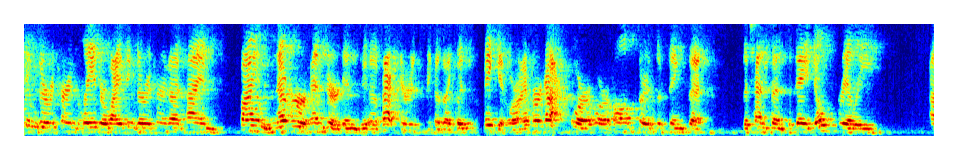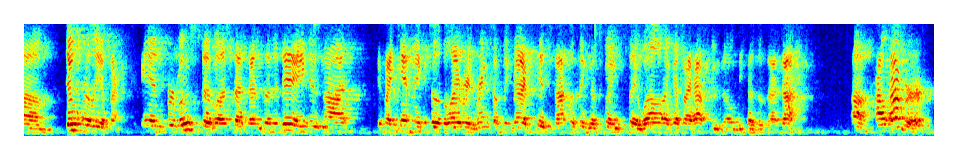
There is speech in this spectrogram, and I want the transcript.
things are returned late or why things are returned on time, fines never enter into a factor. It's because I couldn't make it or I forgot or or all sorts of things that the 10 cents a day don't really um, don't really affect. And for most of us, that 10 cents a day is not, if I can't make it to the library to bring something back, it's not the thing that's going to say, well, I guess I have to though because of that time. Uh, however,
